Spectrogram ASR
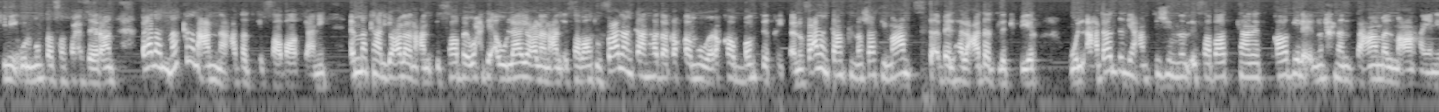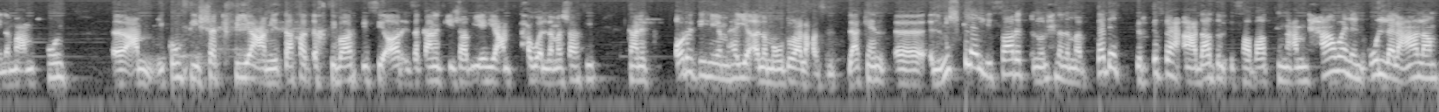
فيني أقول منتصف حزيران فعلا ما كان عندنا عدد إصابات. يعني إما كان يعلن عن إصابة واحدة أو لا يعلن عن إصابات وفعلا كان هذا الرقم هو رقم منطقي. لأنه فعلا كانت المشافي ما عم تستقبل هالعدد الكبير. والأعداد اللي عم تيجي من الإصابات كانت قابلة إنه نحن نتعامل معها. يعني لما عم تكون آه، عم يكون في شك فيها عم يتاخذ اختبار PCR إذا كانت إيجابية هي عم تتحول لمشافي كانت already هي مهيئة لموضوع العزل، لكن آه المشكلة اللي صارت إنه نحن لما ابتدت ترتفع أعداد الإصابات كنا عم نحاول نقول للعالم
